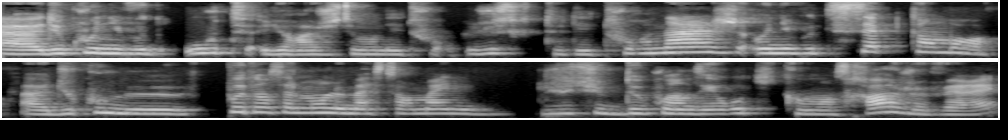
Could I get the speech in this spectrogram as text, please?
Euh, du coup, au niveau d'août, il y aura justement des tours, juste des tournages. Au niveau de septembre, euh, du coup, le, potentiellement le mastermind YouTube 2.0 qui commencera, je verrai.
